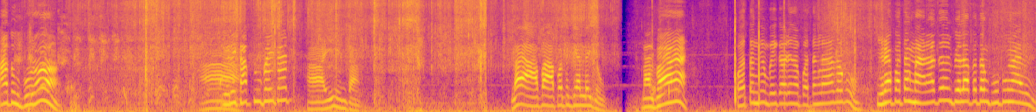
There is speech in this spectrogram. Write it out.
હા તું તો ઊભો હા. તેરે કાપ ભાઈ કાઢ હા ઈ ઇન્તાન લાય આપા આપા તો ઘેર લઈ જવું? પતંગ કેમ ભાઈ કાઢે પતંગ લાવ્યા તો? કુ પતંગ મારા છે ને પેલા પતંગ ફૂટું ના આવ્યું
